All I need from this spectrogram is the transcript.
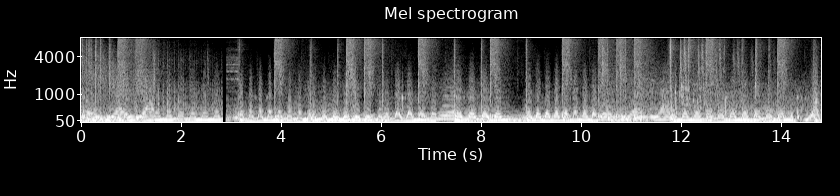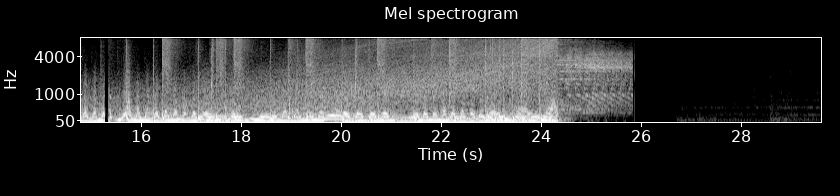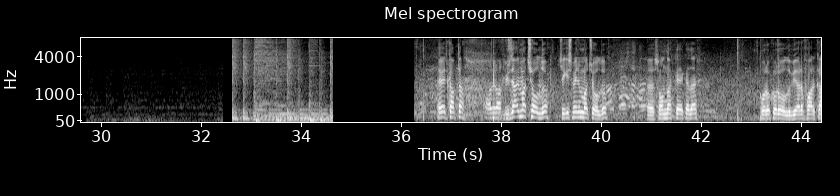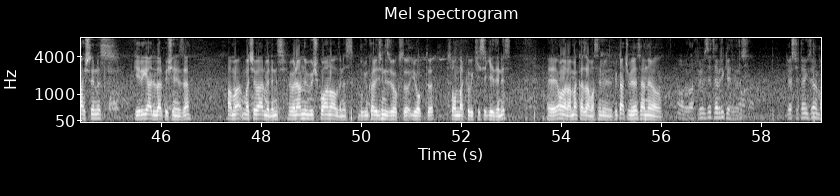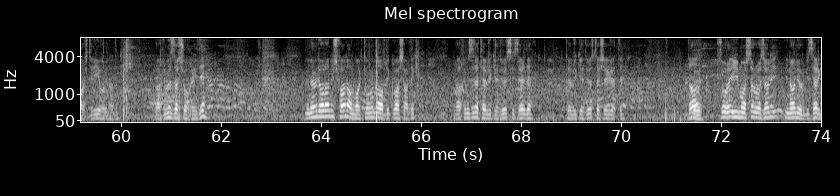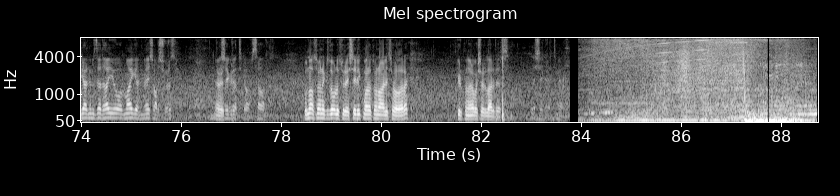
you. Evet kaptan. Abi Güzel maç oldu. Çekişmeli bir maç oldu. Ee, son dakikaya kadar koro koro oldu. Bir ara farkı açtınız. Geri geldiler peşinizden. Ama maçı vermediniz. Önemli bir 3 puan aldınız. Bugün kaleciniz yoksa yoktu. Son dakika bir kesik yediniz. Ee, ona rağmen kazanmasını bildiniz. Birkaç cümle de senden alalım. Abi rakibimizi tebrik ediyoruz. Gerçekten güzel maçtı, iyi oynadık. Rakibimiz de çok iyiydi. Önemli olan 3 puan almaktı, onu da aldık, başardık. Rakibimizi de tebrik ediyoruz, sizleri de tebrik ediyoruz, teşekkür ettim. Daha Evet. sonra iyi maçlar olacağını inanıyorum. Biz her geldiğimizde daha iyi olmaya gelmeye çalışıyoruz. Evet. Teşekkür ettik abi, sağ ol. Bundan sonraki zorlu süreçte lig maraton ailesi olarak Gürpınar'a başarılar dileriz. Teşekkür. Evet.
